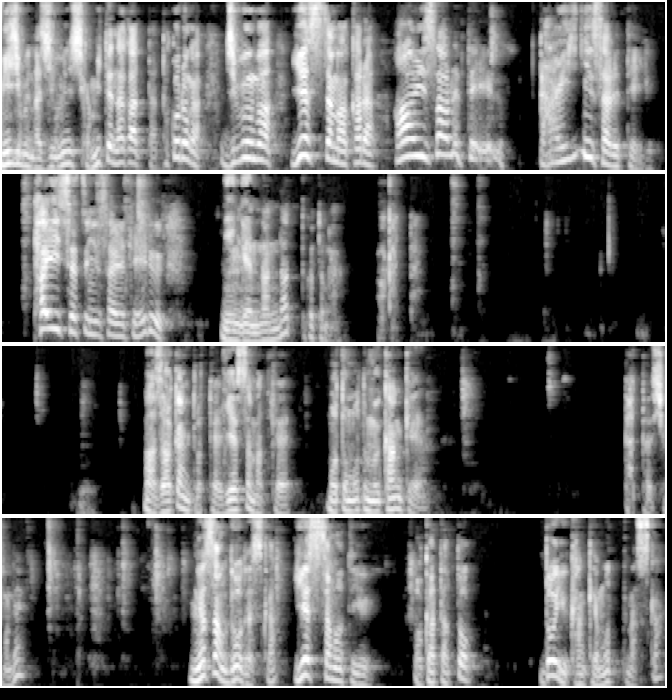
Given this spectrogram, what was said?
惨めな自分しか見てなかった。ところが自分はイエス様から愛されている。大事にされている。大切にされている人間なんだってことが分かった。まあ、ザカにとってイエス様ってもともと無関係だったでしょうね。皆さんはどうですか？イエス様というお方とどういう関係を持ってますか？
